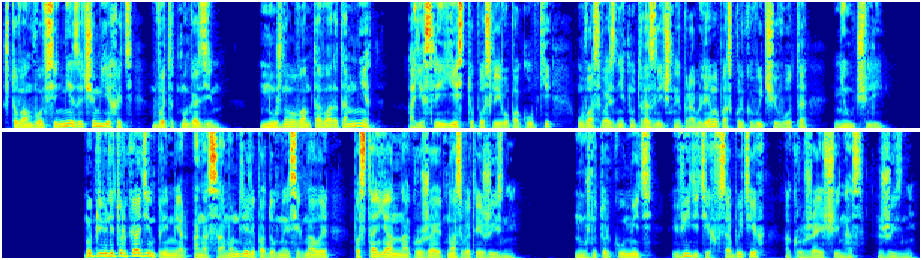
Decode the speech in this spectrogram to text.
что вам вовсе незачем ехать в этот магазин. Нужного вам товара там нет. А если и есть, то после его покупки у вас возникнут различные проблемы, поскольку вы чего-то не учли. Мы привели только один пример, а на самом деле подобные сигналы постоянно окружают нас в этой жизни. Нужно только уметь видеть их в событиях окружающей нас жизни.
